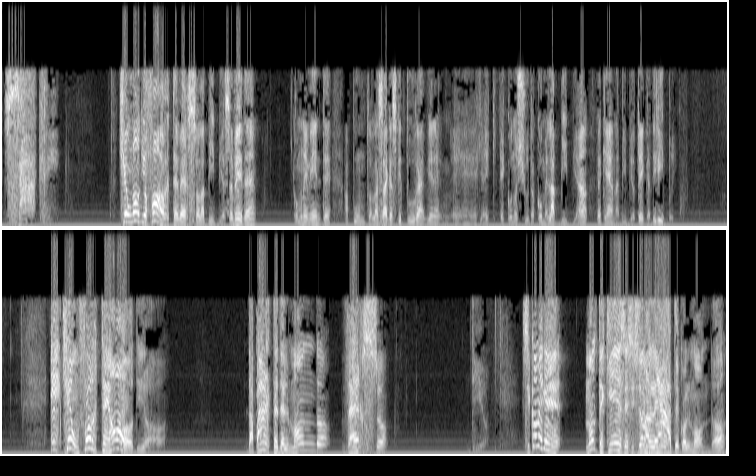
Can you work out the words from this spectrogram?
sacri. C'è un odio forte verso la Bibbia, sapete? Comunemente, appunto, la Sacra Scrittura viene, è, è, è, conosciuta come la Bibbia, eh? perché è una biblioteca di libri. E c'è un forte odio da parte del mondo verso Dio. Siccome che molte chiese si sono alleate col mondo,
